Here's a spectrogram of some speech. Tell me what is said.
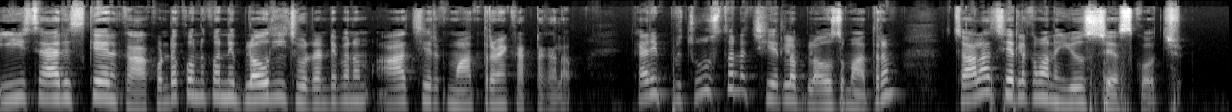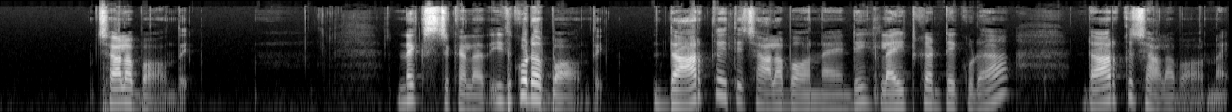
ఈ శారీస్కే కాకుండా కొన్ని కొన్ని బ్లౌజులు చూడండి మనం ఆ చీరకు మాత్రమే కట్టగలం. కానీ ఇప్పుడు చూస్తున్న చీరల బ్లౌజ్ మాత్రం చాలా చీరలకు మనం యూజ్ చేసుకోవచ్చు. చాలా బాగుంది. నెక్స్ట్ కలర్ ఇది కూడా బాగుంది. డార్క్ అయితే చాలా బాగున్నాయండి. లైట్ కంటే కూడా డార్క్ చాలా బాగున్నాయి.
